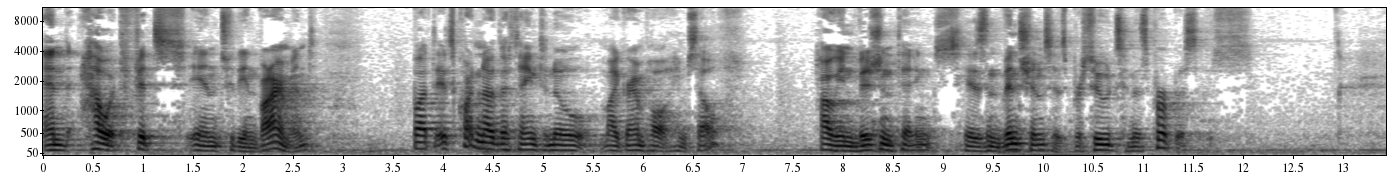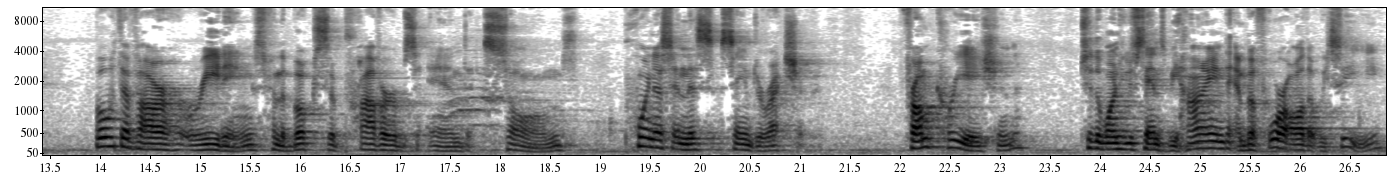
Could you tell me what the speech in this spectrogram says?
and how it fits into the environment, but it's quite another thing to know my grandpa himself, how he envisioned things, his inventions, his pursuits, and his purposes. Both of our readings from the books of Proverbs and Psalms point us in this same direction from creation to the one who stands behind and before all that we see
